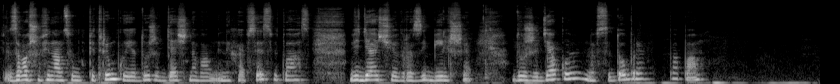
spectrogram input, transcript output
За вашу фінансову підтримку я дуже вдячна вам. І нехай Всесвіт вас віддячує в рази більше. Дуже дякую. На все добре. Па-па.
